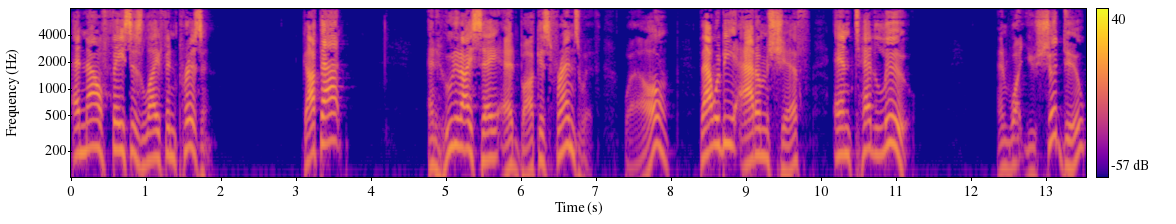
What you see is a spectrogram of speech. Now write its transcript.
and now faces life in prison. Got that? And who did I say Ed Buck is friends with? Well, that would be Adam Schiff and Ted Lieu. And what you should do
